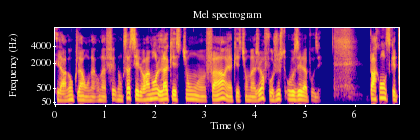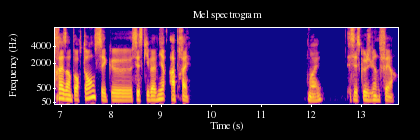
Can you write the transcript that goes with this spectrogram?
et là, donc là, on a, on a fait. Donc ça, c'est vraiment la question phare et la question majeure. Il faut juste oser la poser. Par contre, ce qui est très important, c'est que c'est ce qui va venir après. Ouais. Et c'est ce que je viens de faire.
